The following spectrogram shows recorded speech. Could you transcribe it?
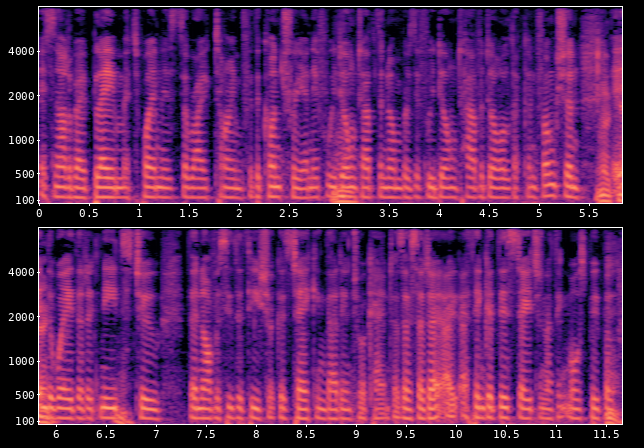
it's not about blame. It's when is the right time for the country. And if we mm. don't have the numbers, if we don't have it all that can function okay. in the way that it needs mm. to, then obviously the Taoiseach is taking that into account. As I said, I, I think at this stage, and I think most people mm.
